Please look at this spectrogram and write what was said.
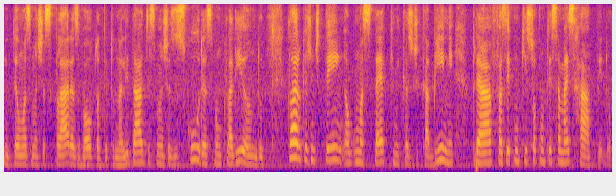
então, as manchas claras voltam a ter tonalidade, as manchas escuras vão clareando. Claro que a gente tem algumas técnicas de cabine para fazer com que isso aconteça mais rápido.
